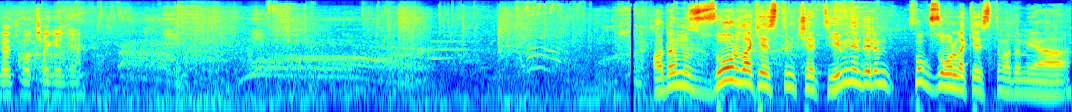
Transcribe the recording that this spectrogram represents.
Zed bota geliyor. Adamı zorla kestim chat. Yemin ederim çok zorla kestim adamı ya.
